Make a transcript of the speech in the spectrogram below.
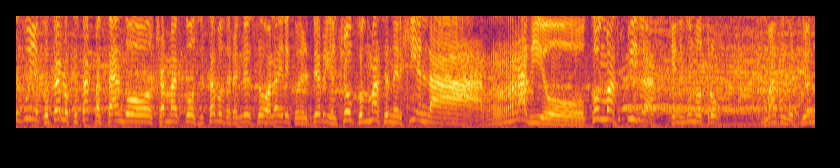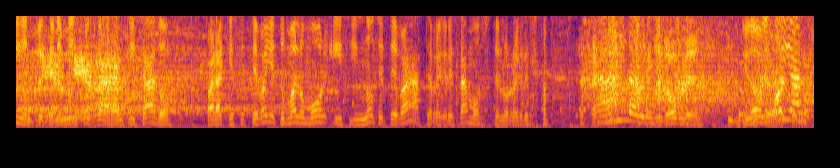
les voy a contar lo que está pasando, chamacos. Estamos de regreso al aire con el Terry, el show con más energía en la radio, con más pilas que ningún otro, más diversión y entretenimiento garantizado para que se te vaya tu mal humor y si no se te va, te regresamos, te lo regresamos. Ándale. Y doble. Si no Y doble. va, Oigan. lo.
